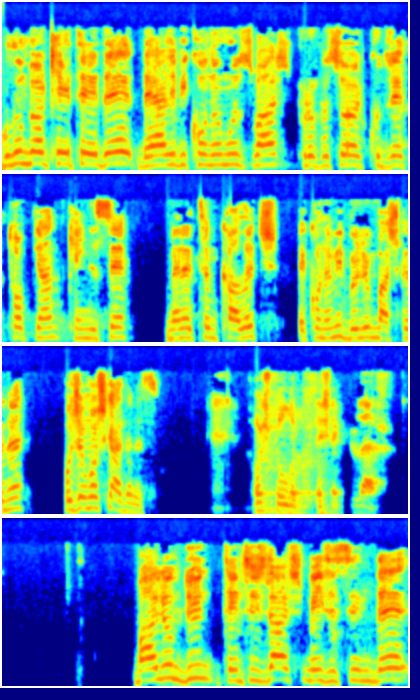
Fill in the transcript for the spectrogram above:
Bloomberg KT'de değerli bir konuğumuz var. Profesör Kudret Topyan. Kendisi Manhattan College Ekonomi Bölüm Başkanı. Hocam hoş geldiniz. Hoş bulduk. Teşekkürler. Malum dün Temsilciler Meclisi'nde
